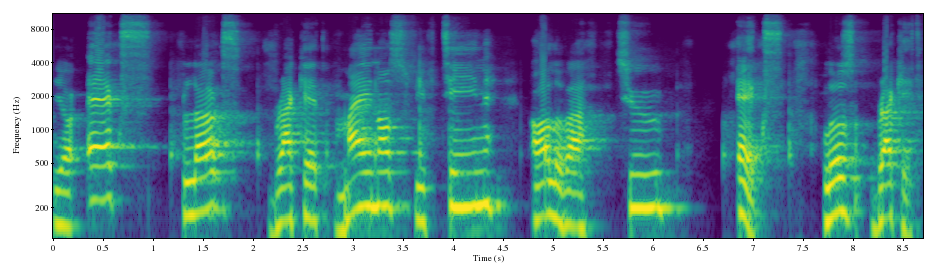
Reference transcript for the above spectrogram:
your x plus bracket minus 15 all over 2x close bracket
